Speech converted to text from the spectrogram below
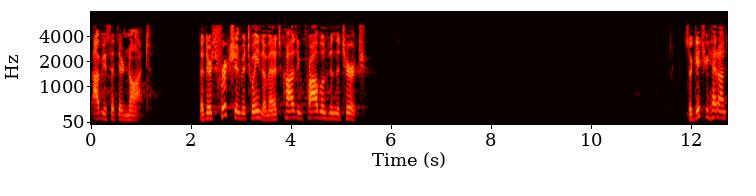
obvious that they're not. That there's friction between them and it's causing problems in the church. So get your head on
